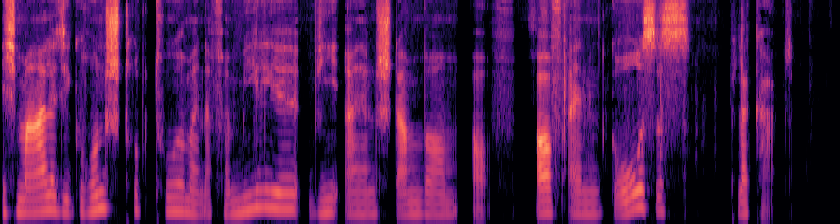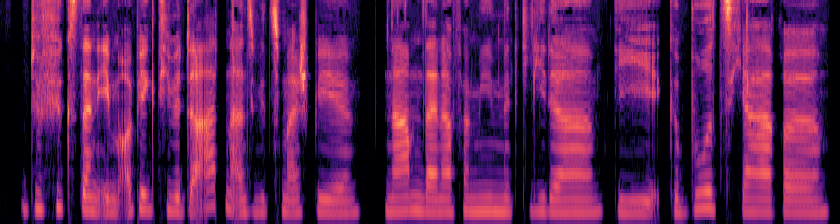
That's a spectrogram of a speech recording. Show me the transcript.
Ich male die Grundstruktur meiner Familie wie einen Stammbaum auf. Auf ein großes Plakat. Du fügst dann eben objektive Daten, also wie zum Beispiel Namen deiner Familienmitglieder, die Geburtsjahre,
